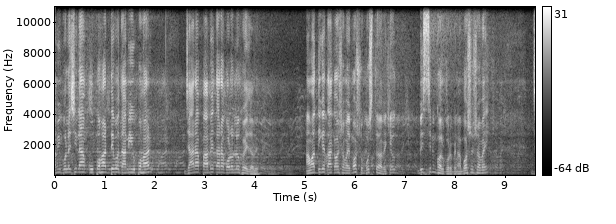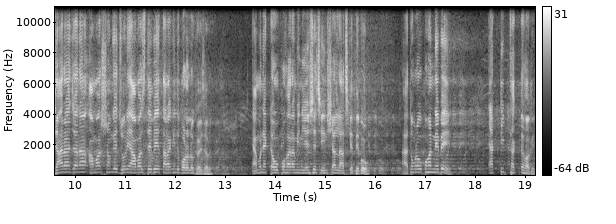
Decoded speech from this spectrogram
আমি বলেছিলাম উপহার দেব দামি উপহার। যারা পাবে তারা বড় লোক হয়ে যাবে। আমার দিকে তাকাও সবাই। বসো বসতে হবে। কেউ বিশৃঙ্খল করবে না। বসো সবাই। যারা যারা আমার সঙ্গে জোরে আওয়াজ দেবে, তারা কিন্তু বড়লোক হয়ে যাবে। এমন একটা উপহার আমি নিয়ে এসেছি ইনশাল্লাহ আজকে দেবো। তোমরা উপহার নেবে? অ্যাক্টিভ থাকতে হবে।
